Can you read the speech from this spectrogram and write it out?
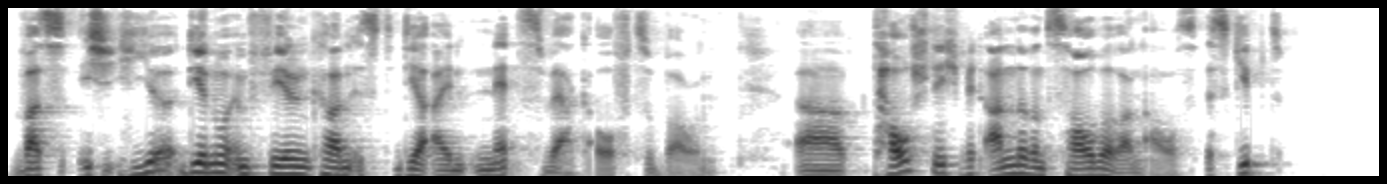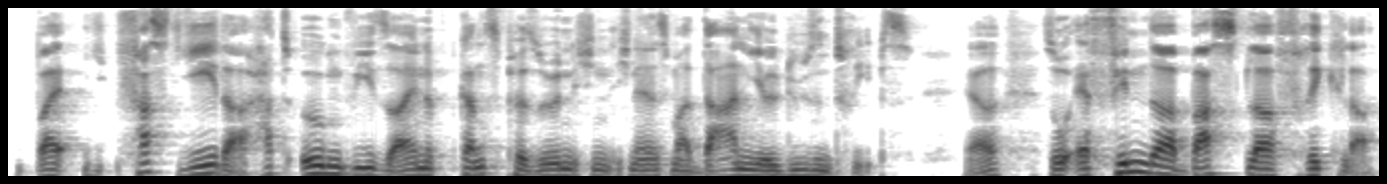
Was ich hier dir nur empfehlen kann, ist dir ein Netzwerk aufzubauen. Äh, tausch dich mit anderen Zauberern aus. Es gibt bei fast jeder hat irgendwie seine ganz persönlichen, ich nenne es mal Daniel Düsentriebs. Ja, so Erfinder, Bastler, Frickler.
